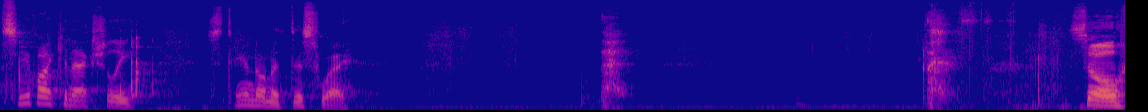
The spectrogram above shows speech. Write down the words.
See if I can actually stand on it this way. So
